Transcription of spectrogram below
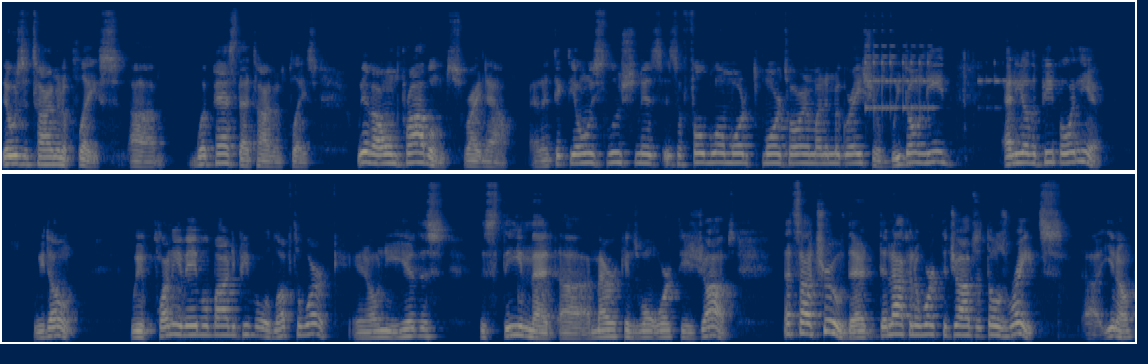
There was a time and a place. Uh, we're past that time and place. We have our own problems right now. And I think the only solution is, is a full blown moratorium on immigration. We don't need any other people in here. We don't. We have plenty of able bodied people who would love to work. You know, and you hear this this theme that uh, Americans won't work these jobs. That's not true. They're, they're not going to work the jobs at those rates. Uh, you know,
